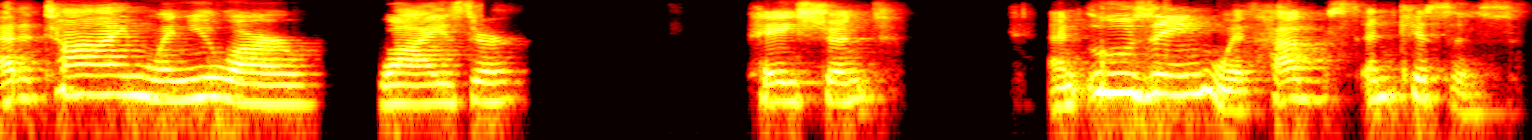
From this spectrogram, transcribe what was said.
at a time when you are wiser, patient, and oozing with hugs and kisses,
